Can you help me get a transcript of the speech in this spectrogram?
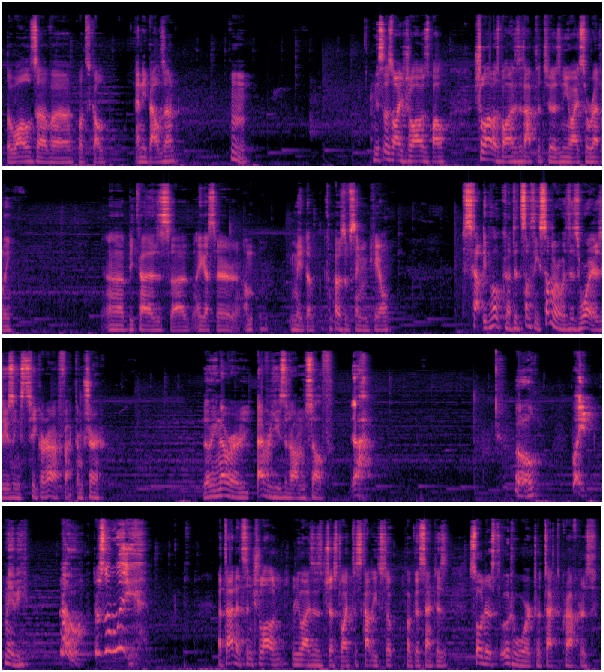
the walls of uh, what's called any battle zone. Hmm. This is why Xolotl's ball, Xolotl's ball is adapted to his new eye so readily. Uh, because uh, I guess they're um, made of composed of the same material. Tezcatlipoca did something similar with his warriors using secret artifact, I'm sure. Though he never ever used it on himself. Ah. Oh, wait, maybe. No, there's no way. At that instant, Xolotl realizes just why Tezcatlipoca sent his soldiers to war to attack the crafters,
